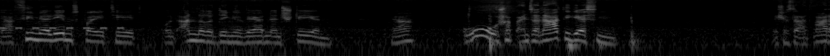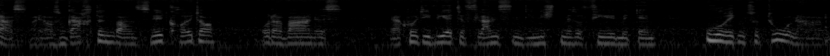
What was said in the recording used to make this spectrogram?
Ja, viel mehr Lebensqualität und andere Dinge werden entstehen. Ja? Oh, ich habe einen Salat gegessen. Welcher Salat war das? War der aus dem Garten? Waren es Wildkräuter? Oder waren es ja, kultivierte Pflanzen, die nicht mehr so viel mit dem Urigen zu tun haben?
